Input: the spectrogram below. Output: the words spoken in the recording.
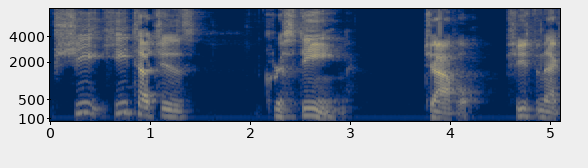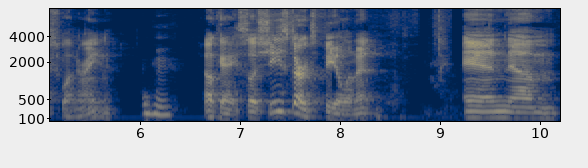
she he touches Christine Chapel. She's the next one, right? hmm Okay, so she starts feeling it, and um,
